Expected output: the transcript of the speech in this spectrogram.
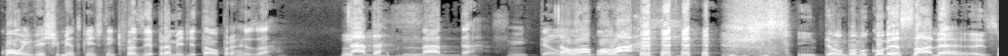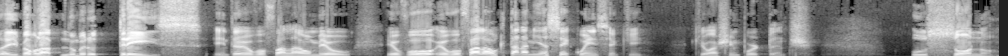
qual o investimento que a gente tem que fazer para meditar ou para rezar? Nada. Nada. Então, então vamos lá. então vamos começar, né? É isso aí. Vamos lá. Número 3. Então eu vou falar o meu. Eu vou, eu vou falar o que está na minha sequência aqui, que eu acho importante. O sono.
